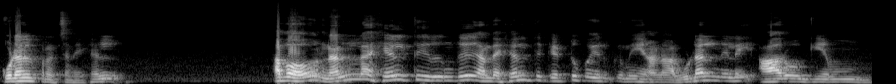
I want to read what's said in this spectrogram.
குடல் பிரச்சனைகள். அப்போது நல்ல ஹெல்த் இருந்து அந்த ஹெல்த் கெட்டு போயிருக்குமே ஆனால் உடல்நிலை ஆரோக்கியம்.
